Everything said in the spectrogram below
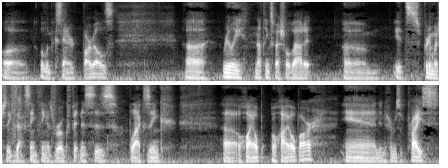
uh, Olympic standard barbells. Uh, really, nothing special about it. Um, it's pretty much the exact same thing as Rogue Fitness's black zinc uh, Ohio Ohio bar, and in terms of price,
